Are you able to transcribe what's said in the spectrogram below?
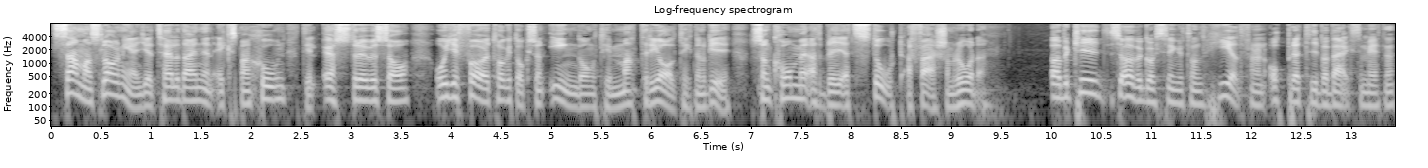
Sammanslagningen ger Teledyne en expansion till östra USA och ger företaget också en ingång till materialteknologi som kommer att bli ett stort affärsområde. Över tid så övergår Singleton helt från den operativa verksamheten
